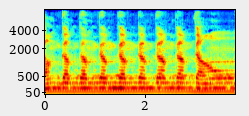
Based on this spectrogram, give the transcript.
gum gum gum gum gum gum gum gum gum.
